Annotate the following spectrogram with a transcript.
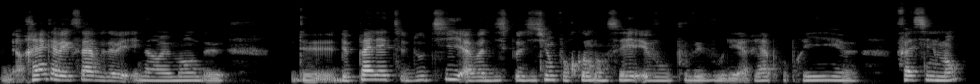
rien qu'avec ça, vous avez énormément de, de, de palettes d'outils à votre disposition pour commencer et vous pouvez vous les réapproprier euh, facilement.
